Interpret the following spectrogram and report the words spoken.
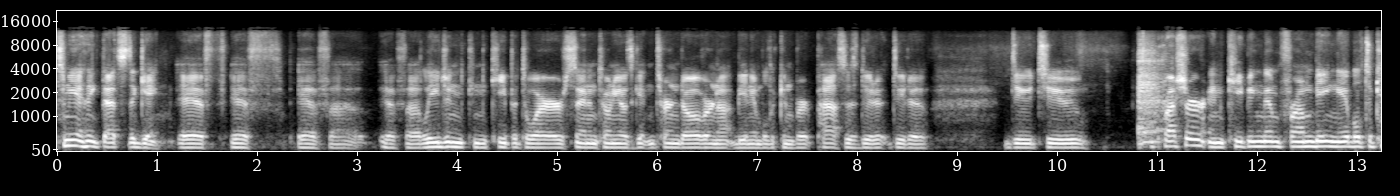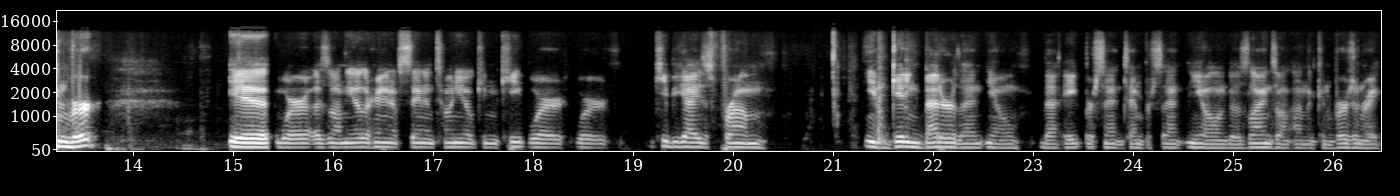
to me, I think that's the game. If if if uh, if uh, Legion can keep it to where San Antonio is getting turned over, not being able to convert passes due to due to due to pressure and keeping them from being able to convert. It, whereas on the other hand, if San Antonio can keep where where keep you guys from, you know, getting better than you know that eight percent, ten percent, you know, along those lines on, on the conversion rate.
